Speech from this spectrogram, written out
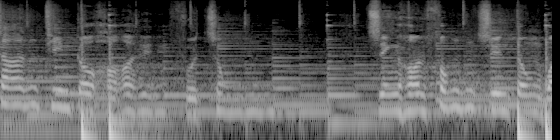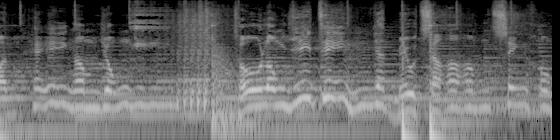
山天高海阔中，静看风转动，云起暗涌，屠龙倚天，一秒斩青空。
